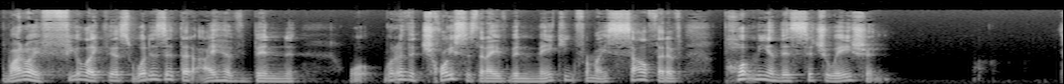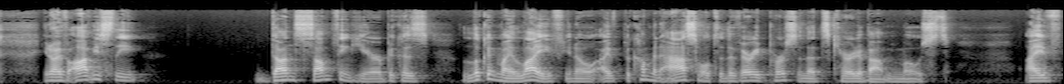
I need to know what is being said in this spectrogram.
why do I feel like this? What is it that I have been, what are the choices that I've been making for myself that have put me in this situation? You know, I've obviously done something here because look at my life. You know, I've become an asshole to the very person that's cared about me most. I've,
